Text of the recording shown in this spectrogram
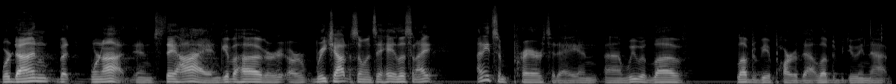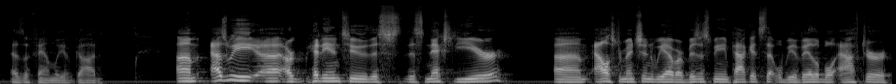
we're done, but we're not. And stay high and give a hug or, or reach out to someone and say, hey, listen, I, I need some prayer today, and um, we would love, love to be a part of that, love to be doing that as a family of God. Um, as we uh, are heading into this, this next year, um, Alistair mentioned we have our business meeting packets that will be available after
